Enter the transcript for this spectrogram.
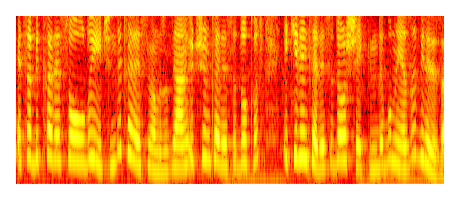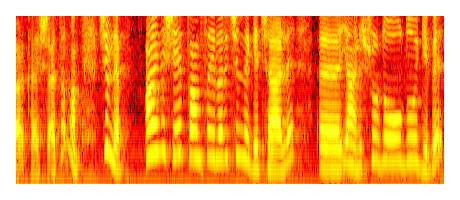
E tabi karesi olduğu için de karesini alırız. Yani 3'ün karesi 9, 2'nin karesi 4 şeklinde bunu yazabiliriz arkadaşlar. Tamam. Şimdi Aynı şey tam sayılar için de geçerli. Ee, yani şurada olduğu gibi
